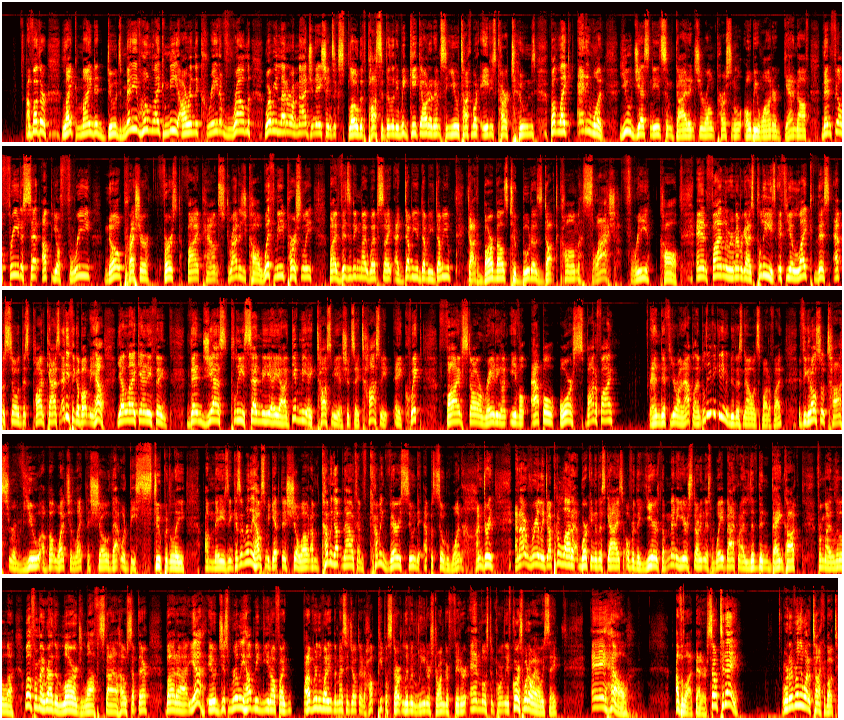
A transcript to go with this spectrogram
of other like minded dudes, many of whom, like me, are in the creative realm where we let our imaginations explode with possibility. We geek out on MCU, talk about 80s cartoons, but like anyone, you just need some guidance, your own personal Obi Wan or Gandalf, then feel free to set up your free, no pressure first five pound strategy call with me personally by visiting my website at www.barbellstobuddhas.com slash free call. And finally, remember, guys, please, if you like this episode, this podcast, anything about me, hell, you like anything, then just please send me a, uh, give me a, toss me, I should say, toss me a quick five star rating on Evil Apple or Spotify. And if you're on Apple, I believe you can even do this now on Spotify. If you could also toss a review about what you like the show, that would be stupidly amazing because it really helps me get this show out. I'm coming up now. I'm coming very soon to episode 100, and I really do. I put a lot of work into this, guys, over the years, the many years starting this way back when I lived in Bangkok from my little, uh, well, from my rather large loft style house up there. But uh, yeah, it would just really help me, you know, if I I really want to get the message out there to help people start living leaner, stronger, fitter, and most importantly, of course, what do I always say? A hell of a lot better. So today, what I really want to talk about,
